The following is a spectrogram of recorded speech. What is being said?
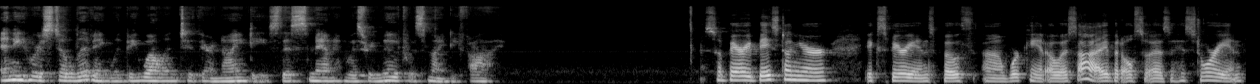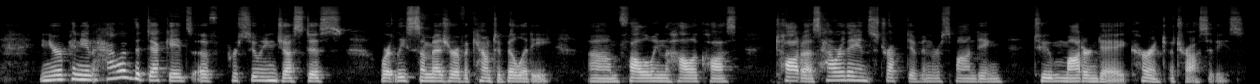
any who are still living would be well into their 90s. This man who was removed was 95. So, Barry, based on your experience, both uh, working at OSI but also as a historian, in your opinion, how have the decades of pursuing justice, or at least some measure of accountability um, following the Holocaust, taught us? How are they instructive in responding to modern day current atrocities?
